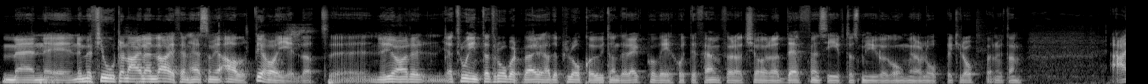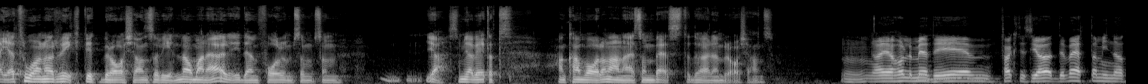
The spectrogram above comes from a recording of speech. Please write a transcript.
men eh, nummer 14 Island Life, en häst som jag alltid har gillat. Eh, nu det, jag tror inte att Robert Berg hade plockat ut den direkt på V75 för att köra defensivt och smyga igång med lopp i kroppen. Utan, ja, jag tror han har riktigt bra chans att vinna om han är i den form som, som, ja, som jag vet att han kan vara när han är som bäst. Då är det en bra chans. Mm, ja, jag håller med. Det är mm, faktiskt, ja, det var ett av mina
